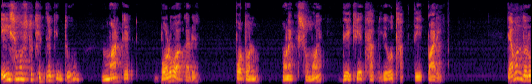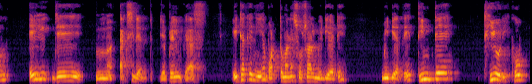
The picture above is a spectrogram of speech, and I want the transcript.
এই সমস্ত ক্ষেত্রে কিন্তু মার্কেট বড় আকারের পতন অনেক সময় দেখে থাকলেও থাকতে পারে। যেমন ধরুন, এই যে অ্যাক্সিডেন্ট যে প্লেন ক্র্যাশ এটাকে নিয়ে বর্তমানে সোশ্যাল মিডিয়াতে মিডিয়াতে তিনটে থিওরি খুব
